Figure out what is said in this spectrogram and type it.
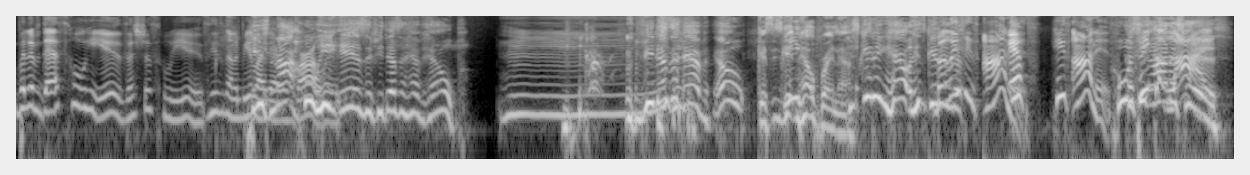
But if that's who he is, that's just who he is. He's gonna be He's like that not who regardless. he is if he doesn't have help. Hmm. if he doesn't have help, Because he's getting help right now. he's getting help. He's But getting. at least he's honest. he's honest. Who is he could honest lie. with?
